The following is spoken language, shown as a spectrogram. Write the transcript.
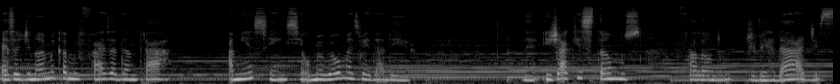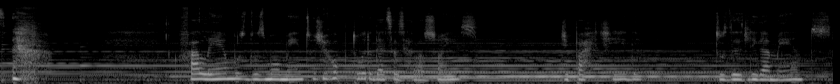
Essa dinâmica me faz adentrar a minha essência, o meu eu mais verdadeiro. Né? E já que estamos falando de verdades, falemos dos momentos de ruptura dessas relações, de partida, dos desligamentos,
